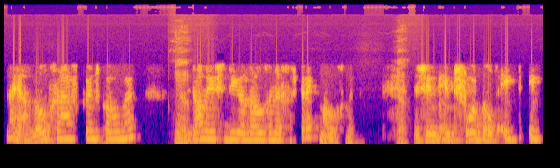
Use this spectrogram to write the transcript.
nou ja, loopgraaf kunt komen, Ja. dan is dialoog en een gesprek mogelijk. Ja. Dus in, in het voorbeeld, ik, ik,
